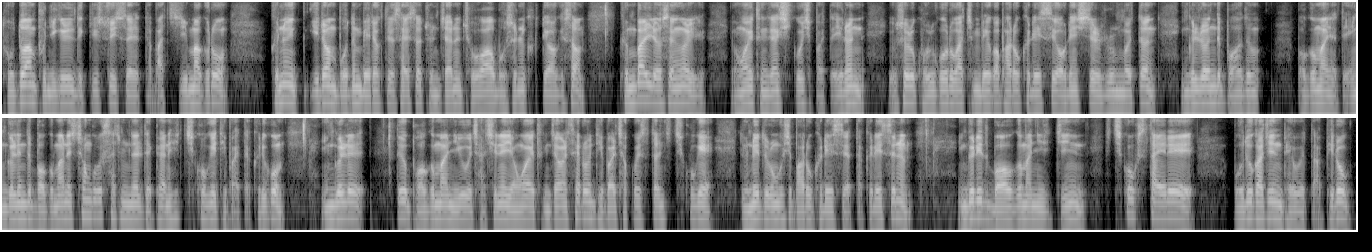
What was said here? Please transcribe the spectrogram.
도도한 분위기를 느낄 수 있어야 했다. 마지막으로 그는 이런 모든 매력들 사이에서 존재하는 조화와 모순을 극대화하기 위해서 금발 여성을 영화에 등장시키고 싶었다. 이런 요소를 골고루 갖춘 배우가 바로 그레이스의 어린 시절 룰모였던 잉글랜드 버드 버그만이었다. 잉글랜드 버그만은 1940년을 대표하는 히치콕의 디바였다. 그리고 잉글랜드 버그만 이후 자신의 영화에 등장할 새로운 디바를 찾고 있었던 히치콕의 눈에 들어온 것이 바로 그레이스였다. 그레이스는 잉글랜드 버그만이 지닌 히치콕 스타일의 모두 가진 배우였다. 비록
